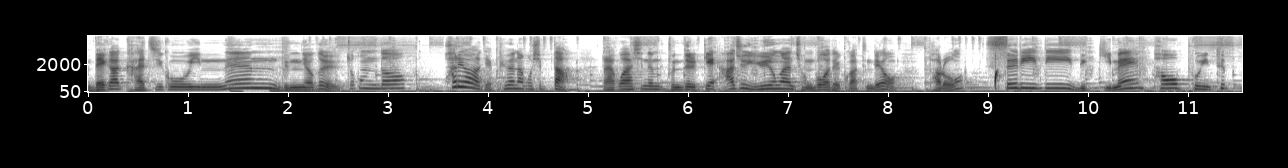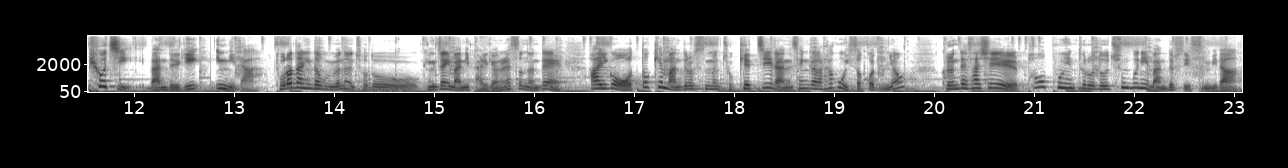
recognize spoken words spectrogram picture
내가 가지고 있는 능력을 조금 더 화려하게 표현하고 싶다. 라고 하시는 분들께 아주 유용한 정보가 될 것 같은데요 바로 3D 느낌의 파워포인트 표지 만들기입니다. 돌아다니다 보면은 저도 굉장히 많이 발견을 했었는데 아 이거 어떻게 만들었으면 좋겠지 라는 생각을 하고 있었거든요. 그런데 사실 파워포인트로도 충분히 만들 수 있습니다.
